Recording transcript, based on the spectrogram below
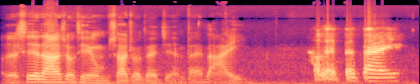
好的，谢谢大家收听，我们下周再见，拜拜。好嘞，拜拜。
